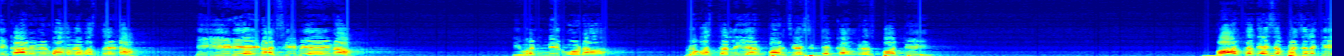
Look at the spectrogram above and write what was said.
ఈ కార్యనిర్వాహక వ్యవస్థ అయినా ఈ ఈడీ అయినా సిబిఐ అయినా ఇవన్నీ కూడా వ్యవస్థలు ఏర్పాటు చేసిందే కాంగ్రెస్ పార్టీ. భారతదేశ ప్రజలకి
